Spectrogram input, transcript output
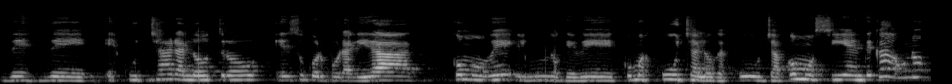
desde escuchar al otro en su corporalidad, cómo ve el mundo que ve, cómo escucha lo que escucha, cómo siente. Cada uno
